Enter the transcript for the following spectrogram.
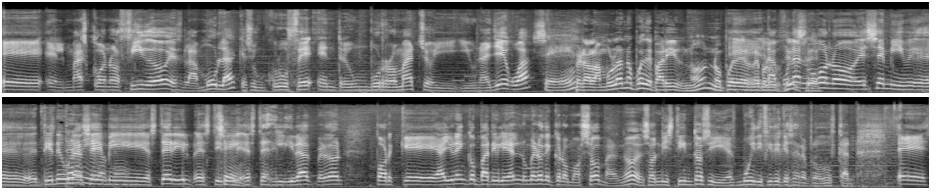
Eh, el más conocido es la mula, que es un cruce entre un burro macho y, y una yegua. Sí. Pero la mula no puede parir, ¿no? No puede Eh, la reproducirse. mula luego no es semi eh, tiene una ¿Estéril o semi estéril estil- Sí. esterilidad perdón porque hay una incompatibilidad en el número de cromosomas no son distintos y es muy difícil que se reproduzcan Eh,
